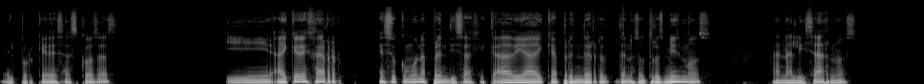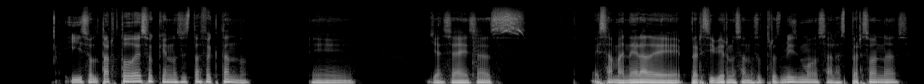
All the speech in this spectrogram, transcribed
el porqué de esas cosas. Y hay que dejar eso como un aprendizaje. Cada día hay que aprender de nosotros mismos, analizarnos y soltar todo eso que nos está afectando. Eh, ya sea esas, esa manera de percibirnos a nosotros mismos, a las personas.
